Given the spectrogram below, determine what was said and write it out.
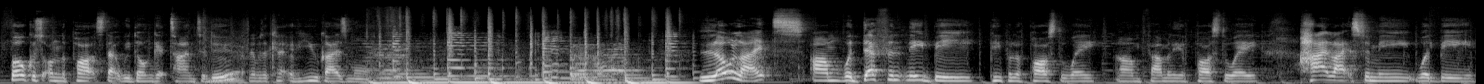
focus on the parts that we don't get time to do, Yeah. and it was to connect with you guys more. Lowlights um, would definitely be people have passed away, um, family have passed away. Highlights for me would be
